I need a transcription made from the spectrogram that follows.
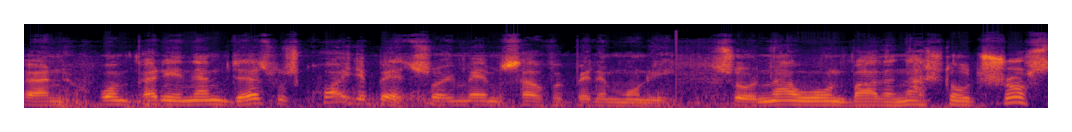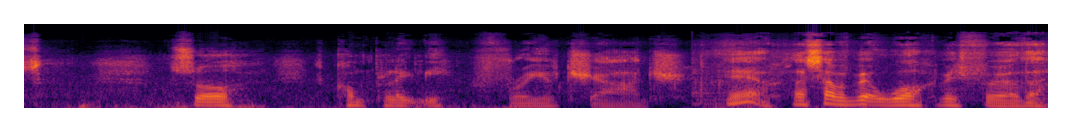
And one penny in them days was quite a bit so he made himself a bit of money. So now owned by the National Trust so completely free of charge. Yeah let's have a bit of walk a bit further.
